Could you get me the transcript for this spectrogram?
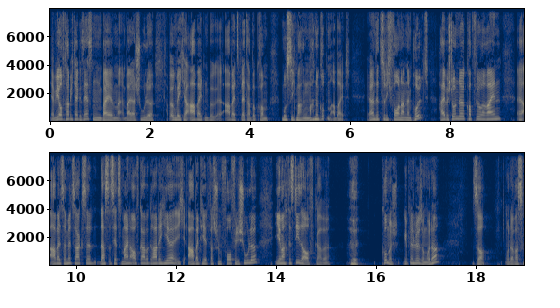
Ja, wie oft habe ich da gesessen bei, bei der Schule, habe irgendwelche Arbeiten, äh, Arbeitsblätter bekommen, musste ich machen, mach eine Gruppenarbeit. Ja, dann sitzt du dich vorne an einem Pult, halbe Stunde, Kopfhörer rein, äh, arbeitest damit, sagst du, das ist jetzt meine Aufgabe gerade hier, ich arbeite hier etwas schon vor für die Schule, ihr macht jetzt diese Aufgabe. Höh, komisch, gibt eine Lösung, oder? So, oder was,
